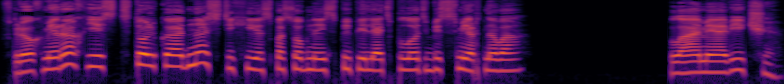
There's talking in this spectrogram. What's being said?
В трех мирах есть только одна стихия, способная испепелять плоть бессмертного — Пламя Авичи.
